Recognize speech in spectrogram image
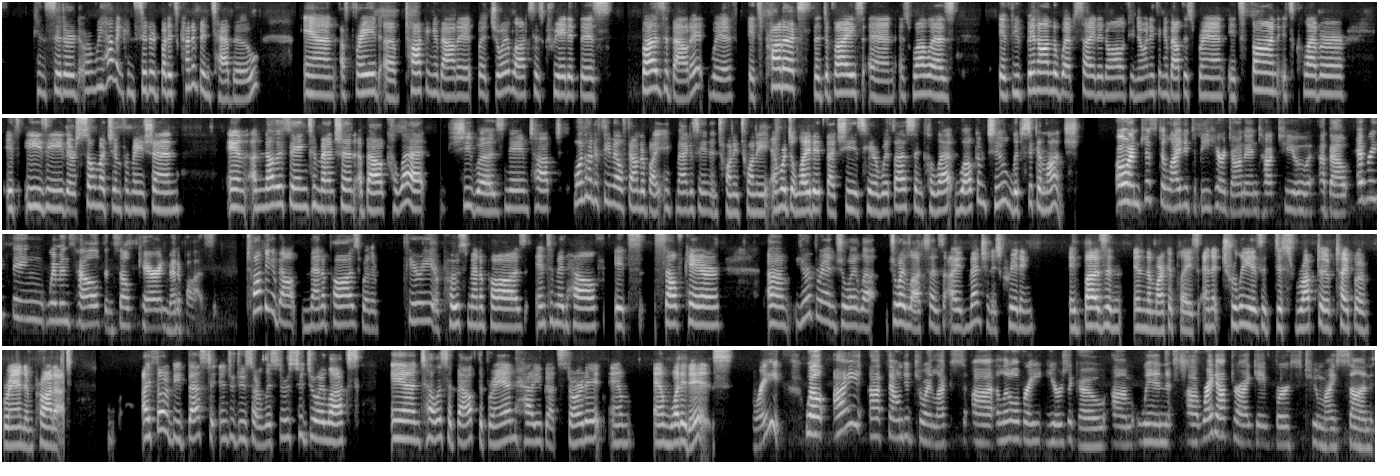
considered, or we haven't considered, but it's kind of been taboo and afraid of talking about it. But Joylux has created this buzz about it with its products, the device, and as well as if you've been on the website at all, if you know anything about this brand, it's fun, it's clever, it's easy, there's so much information. And another thing to mention about Collette, she was named top 100 Female Founder by Inc. magazine in 2020. And we're delighted that she is here with us. And Collette, welcome to Lipstick and Lunch. Oh, I'm just delighted to be here, Donna, and talk to you about everything women's health and self care and menopause. Talking about menopause, whether peri or postmenopause, intimate health, it's self care. Um, your brand Joy, Joylux, as I mentioned, is creating a buzz in, in the marketplace and it truly is a disruptive type of brand and product i thought it'd be best to introduce our listeners to Joy Lux and tell us about the brand how you got started and and what it is Great. Well, I uh, founded Joylux uh, a little over eight years ago um, when, uh, right after I gave birth to my son,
